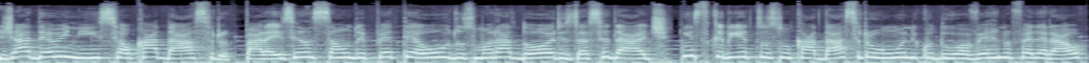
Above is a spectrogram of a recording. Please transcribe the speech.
já deu início ao cadastro para a isenção do IPTU dos moradores da cidade inscritos no Cadastro Único do Governo Federal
